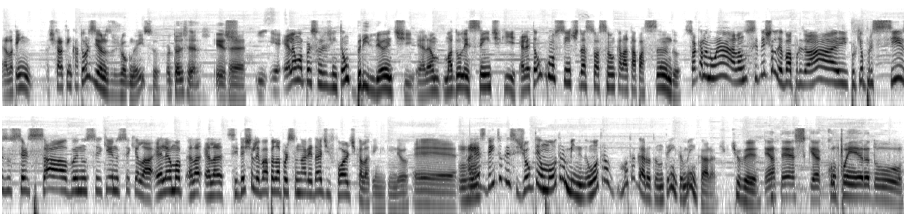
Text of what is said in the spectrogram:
ela tem. Acho que ela tem 14 anos no jogo, não é isso? 14 anos. Isso. É, e ela é uma personagem tão brilhante, ela é uma adolescente que ela é tão consciente da situação que ela tá passando, só que ela não é, ela não se deixa levar por ai, porque eu preciso ser salva e não sei o que, não sei o que lá. Ela é uma ela, ela se deixa levar pela personalidade forte que ela tem, entendeu? É, Uhum. aliás, dentro desse jogo tem uma outra menina, uma outra, uma outra garota, não tem também, cara? Deixa eu ver. Tem a Tess, que é a companheira do,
